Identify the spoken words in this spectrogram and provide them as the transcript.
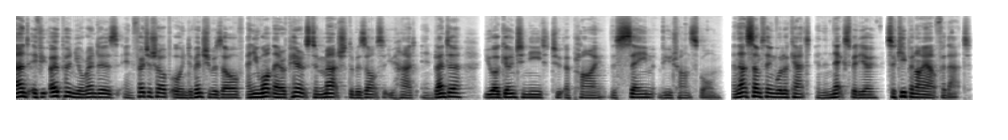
And if you open your renders in Photoshop or in DaVinci Resolve and you want their appearance to match the results that you had in Blender, you are going to need to apply the same view transform. And that's something we'll look at in the next video, so keep an eye out for that.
